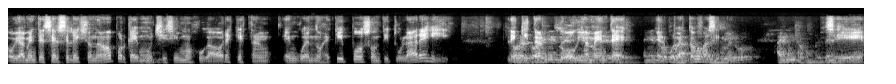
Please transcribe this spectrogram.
obviamente ser seleccionado porque hay muchísimos jugadores que están en buenos equipos, son titulares y le quitan obviamente el puesto fácilmente. Hay mucha competencia. Sí,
